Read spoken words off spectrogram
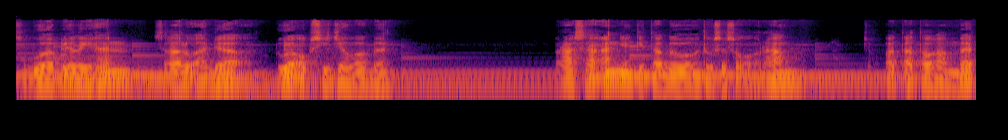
sebuah pilihan selalu ada dua opsi jawaban. Perasaan yang kita bawa untuk seseorang, cepat atau lambat,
